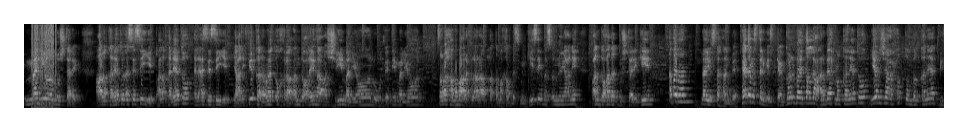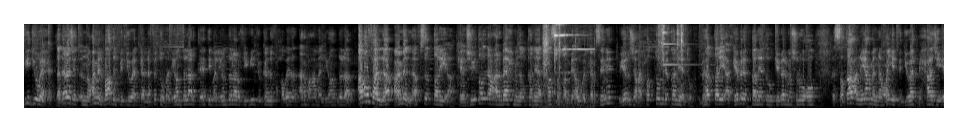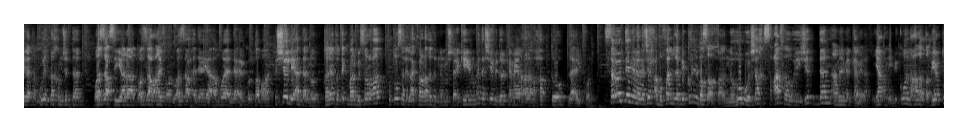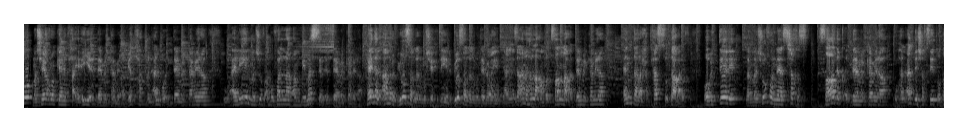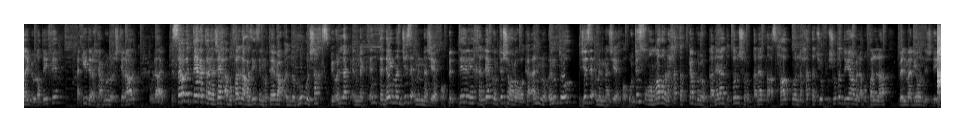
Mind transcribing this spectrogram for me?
مليون مشترك على قناته الأساسية. على قناته الأساسية يعني في قنوات أخرى عنده عليها 20 مليون و30 مليون. صراحة ما بعرف الأرقام حتى ما خبص من كيسي بس إنه يعني عنده عدد مشتركين ابدا لا يستهان به. هذا مستر بيست كان كل ما يطلع أرباح من قناته يرجع يحطهم بالقناة بفيديو واحد لدرجة إنه عمل بعض الفيديوهات كلفته مليون دولار 3 مليون دولار وفي فيديو كلفه حوالي 4 مليون دولار. أبو فلا عمل نفس الطريقة. كان شو يطلع أرباح من القناة خاصة بأول كم سنة ويرجع يحطهم بقناته. بهالطريقة كبرت قناته كبر مشروعه. استطاع إنه يعمل نوعية فيديوهات بحاجة إلى تمويل ضخم جدا وزع سيارات وزع ايفون وزع هدايا أموال لكم طبعا. الشيء اللي أدى إنه قناته تكبر بسرعة وتوصل إلى أكبر عدد من المشتركين وهذا الشيء بدل كمان على محبته لإلكم. السبب الثاني لنجاح أبو فله بكل بساطة إنه هو شخص عفوي جدا أمام الكاميرا. يعني بيكون على طبيعته مشاعره كانت حقيقية قدام الكاميرا. بيضحك من قلبه قدام الكاميرا وقليل بنشوف أبو فله عم بيمثل قدام الكاميرا. هذا الأمر بيوصل للمشاهدين بيوصل للمتابعين. يعني إذا أنا هلأ عم بتصنع قدام الكاميرا أنت رح تحس وتعرف وبالتالي لما يشوفوا الناس شخص صادق قدام الكاميرا وهالقد شخصيته طيبة ولطيفة. أكيد رح يعملوا اشتراك ولايك. السبب الثالث لنجاح أبو فله عزيزي المتابع إنه هو شخص بيقول لك إنك أنت دائما جزء من نجاحه. بالتالي خليكم تشعروا وكأنه أنتم جزء من نجاحه. وتسعوا معه لحتى تكبروا القناة وتنشروا القناة لأصحابكم لحتى تشوفوا شو بده يعمل أبو فله بالمليون الجديد.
